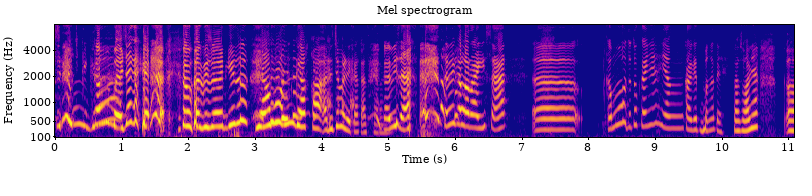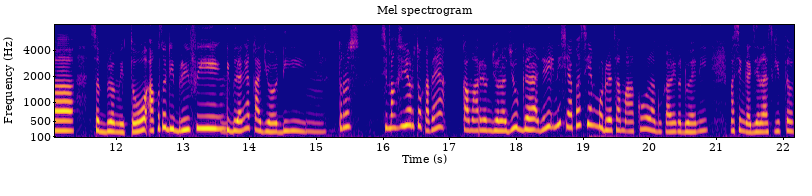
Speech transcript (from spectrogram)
Kamu baca kayak bagus banget gitu. ya ampun, enggak kak. Ada coba deh kakak sekarang. Gak bisa. Tapi kalau Raisa, eh kamu waktu itu kayaknya yang kaget banget ya? Nah, soalnya eh, sebelum itu aku tuh di briefing, dibilangnya Kak Jody. Hmm. Terus simpang siur tuh katanya Kak Marion Jola juga. Jadi ini siapa sih yang mau duet sama aku lagu kali kedua ini masih nggak jelas gitu.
